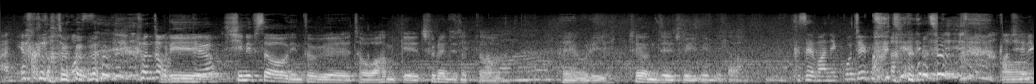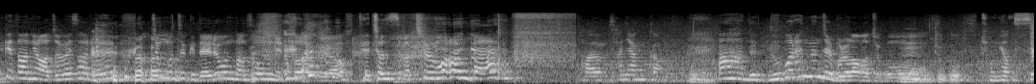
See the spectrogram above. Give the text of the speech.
아니요, 그런 적 우리 없는데요? 신입사원 인터뷰에 저와 함께 출연해 주셨던 네, 우리 최현재 주임입니다. 그새 많이 꼬질꼬질했지. 아, 어. 재밌게 다녀와줘, 회사를. 걱정 그 내려온다는 소문이 있더라고요. 대천스가 출몰한다. 다음 사냥감. 아, 근데 누굴 했는지 몰라가지고. 음, 누구? 종혁스?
